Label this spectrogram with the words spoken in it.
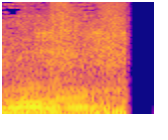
Terminal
